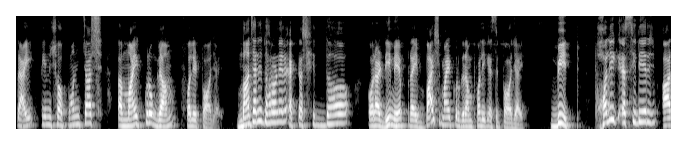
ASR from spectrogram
প্রায় তিনশো পঞ্চাশ মাইক্রোগ্রাম ফলেট পাওয়া যায়। মাঝারি ধরনের একটা সিদ্ধ করা ডিমে প্রায় বাইশ মাইক্রোগ্রাম ফলিক অ্যাসিড পাওয়া যায়। বিট, ফলিক অ্যাসিডের আর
